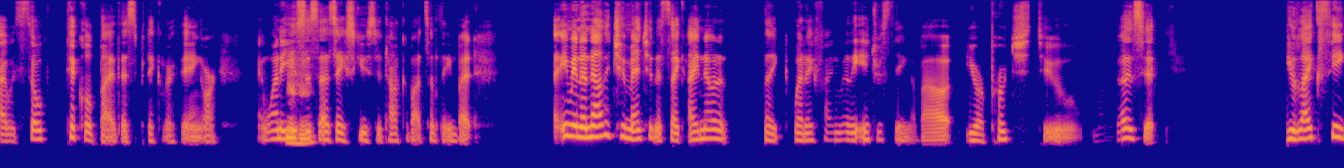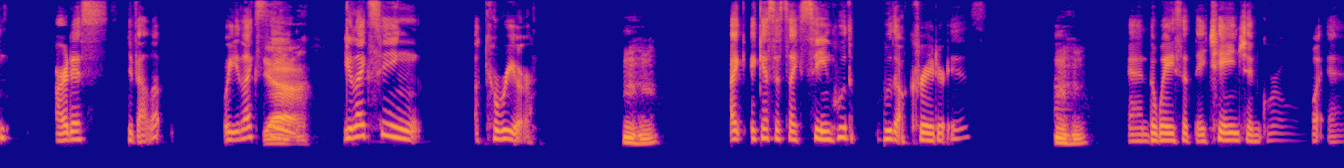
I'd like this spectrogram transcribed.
I was so tickled by this particular thing, or I want to use Mhm. this as an excuse to talk about something. But I mean, and now that you mention, it's like I know, that, like what I find really interesting about your approach to manga is that you like seeing artists develop, or you like seeing yeah. you like seeing a career. hmm I, I guess it's like seeing who the who the creator is hmm and the ways that they change and grow and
